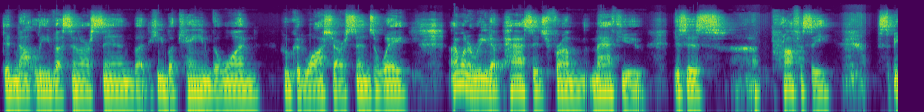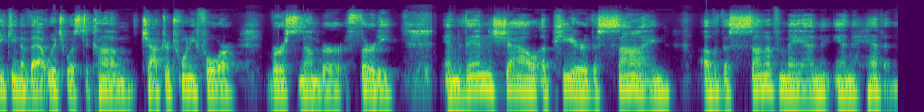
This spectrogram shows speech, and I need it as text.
did not leave us in our sin, but he became the one who could wash our sins away. I want to read a passage from Matthew. This is prophecy speaking of that which was to come, chapter 24, verse number 30. And then shall appear the sign of the Son of Man in heaven.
